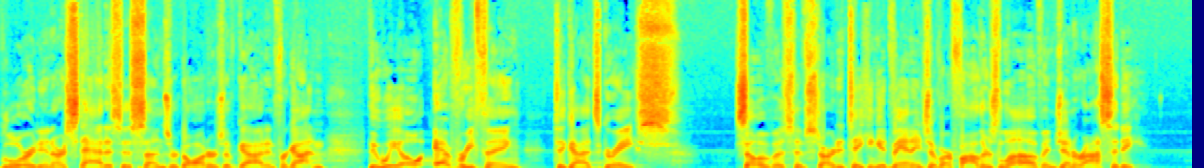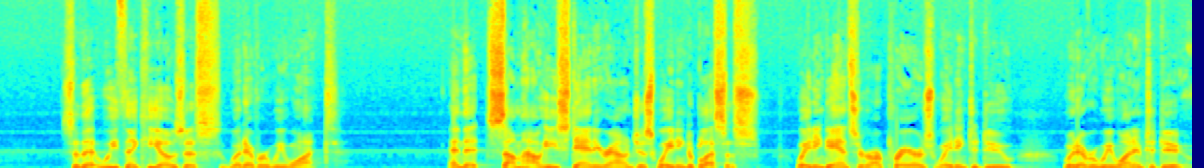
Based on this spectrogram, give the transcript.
gloried in our status as sons or daughters of God and forgotten that we owe everything to God's grace. Some of us have started taking advantage of our Father's love and generosity so that we think He owes us whatever we want. And that somehow He's standing around just waiting to bless us, waiting to answer our prayers, waiting to do whatever we want Him to do.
